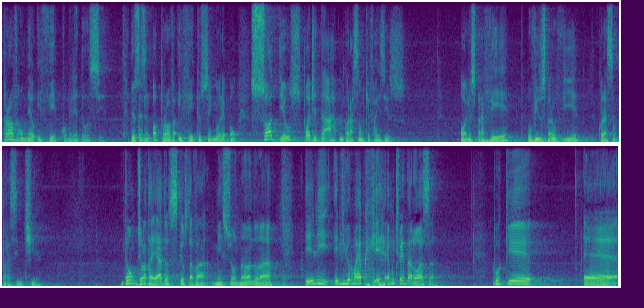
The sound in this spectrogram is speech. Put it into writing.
prova o mel e vê como ele é doce. Deus está dizendo, ó, oh, prova e vê que o Senhor é bom. Só Deus pode dar um coração que faz isso. Olhos para ver, ouvidos para ouvir, coração para sentir. Então, Jonathan Edwards, que eu estava mencionando, né, ele, ele viveu numa época que é muito diferente da nossa, porque é,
